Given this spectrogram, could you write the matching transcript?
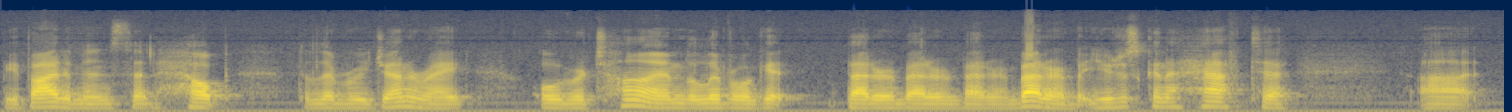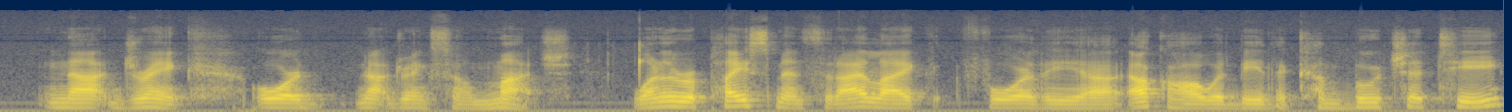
B vitamins that help the liver regenerate. Over time, the liver will get better and better and better and better, but you're just going to have to uh, not drink or not drink so much. One of the replacements that I like for the uh, alcohol would be the kombucha tea.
